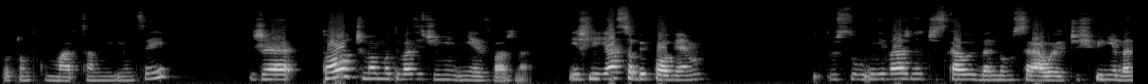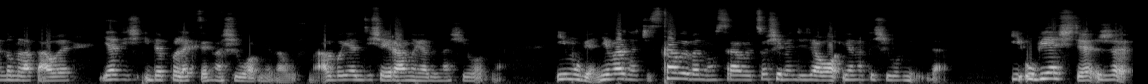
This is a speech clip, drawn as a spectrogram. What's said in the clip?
początku marca mniej więcej że to, czy mam motywację, czy nie, nie jest ważne. Jeśli ja sobie powiem, po prostu nieważne, czy skały będą srały, czy świnie będą latały, ja dziś idę po lekcjach na siłownię, załóżmy, albo ja dzisiaj rano jadę na siłownię. I mówię, nieważne, czy skały będą srały, co się będzie działo, ja na tę siłownię idę. I uwierzcie, że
